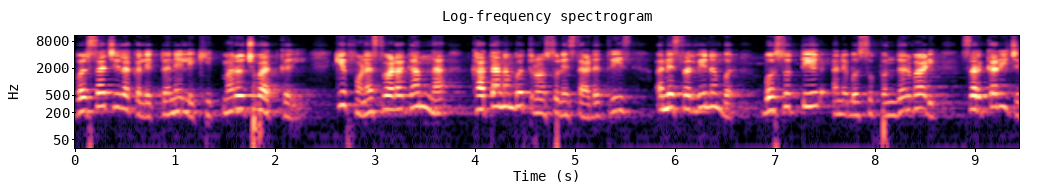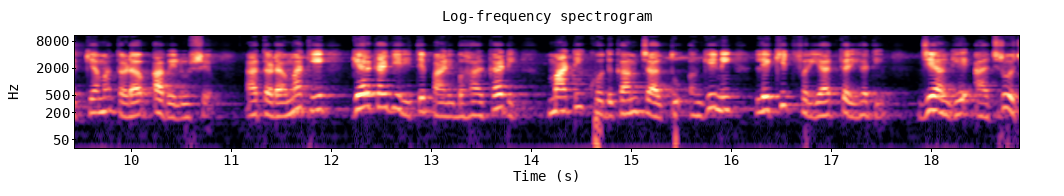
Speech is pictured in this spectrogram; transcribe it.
વલસાડ જિલ્લા કલેક્ટરને લેખિતમાં રજૂઆત કરી કે ફણસવાડા ગામના ખાતા નંબર ત્રણસો સાડત્રીસ અને સર્વે નંબર બસો તેર અને બસો પંદરવાળી સરકારી જગ્યામાં તળાવ આવેલું છે. આ તળાવમાંથી ગેરકાયદે રીતે પાણી બહાર કાઢી માટી ખોદકામ ચાલતું અંગેની લેખિત ફરિયાદ કરી હતી. જે અંગે આજરોજ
